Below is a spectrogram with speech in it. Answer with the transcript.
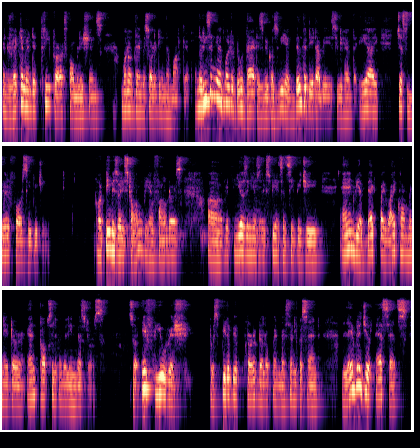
and recommended three products formulations. One of them is already in the market. And the reason we're able to do that is because we have built the database, we have the AI just built for CPG. Our team is very strong. We have founders uh, with years and years of experience in CPG, and we are backed by Y Combinator and top Silicon Valley investors. So if you wish to speed up your product development by 70%, leverage your assets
